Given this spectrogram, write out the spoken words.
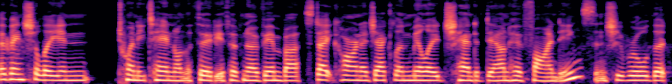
Eventually, in 2010, on the 30th of November, State Coroner Jacqueline Milledge handed down her findings and she ruled that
